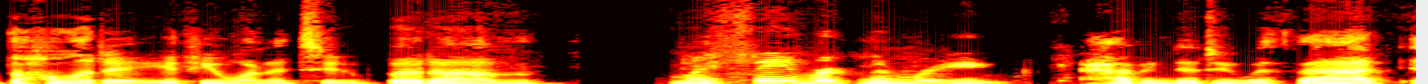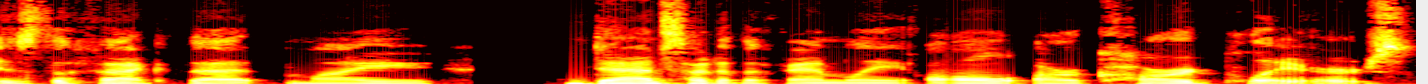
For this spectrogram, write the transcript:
the holiday if you wanted to. But um my favorite memory having to do with that is the fact that my dad's side of the family all are card players.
